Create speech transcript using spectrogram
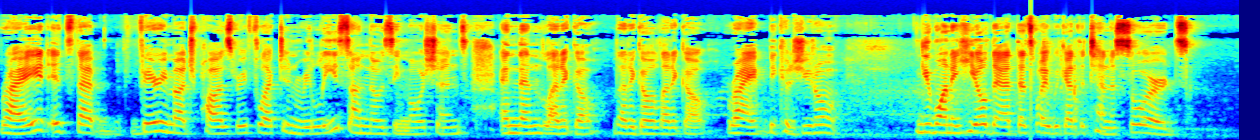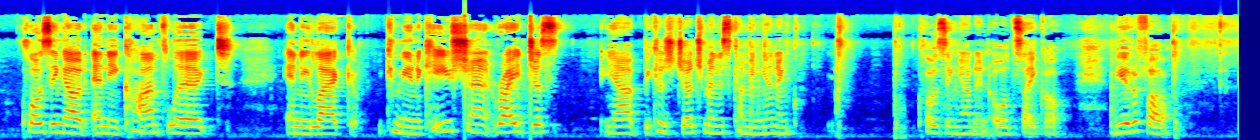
right? It's that very much pause, reflect, and release on those emotions and then let it go, let it go, let it go, right? Because you don't, you want to heal that. That's why we got the Ten of Swords. Closing out any conflict, any lack of communication, right? Just, yeah, because judgment is coming in and closing out an old cycle. Beautiful.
